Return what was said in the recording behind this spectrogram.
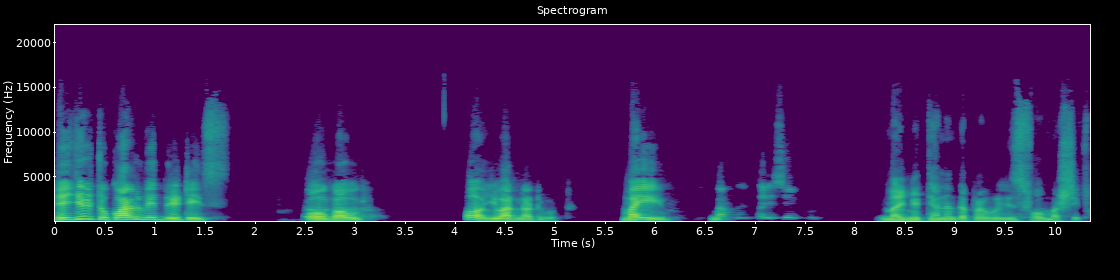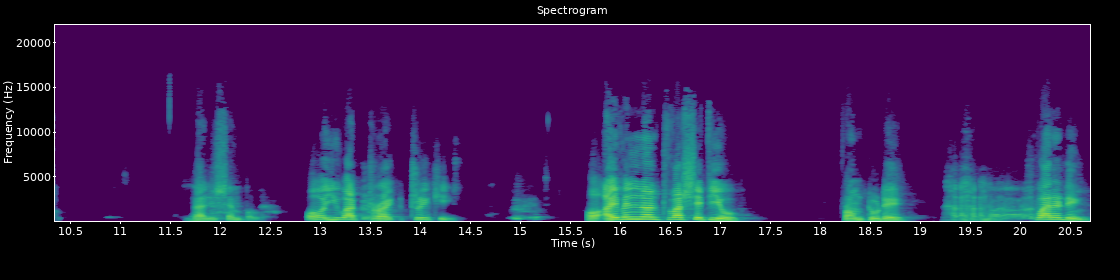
He used to quarrel with deities. Oh Gaur, oh you are not good. My very simple. My Nityananda Prabhu is so merciful. Very simple. Oh, you are tri- tricky. Oh, I will not worship you from today. Quarreling.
